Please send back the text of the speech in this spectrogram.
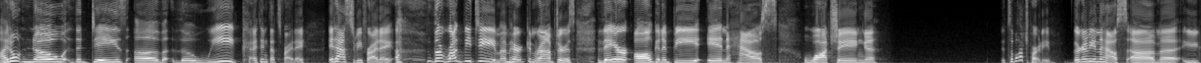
I don't know the days of the week. I think that's Friday. It has to be Friday. the rugby team, American Raptors, they are all going to be in house watching. It's a watch party. They're going to be in the house. Um, uh, you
